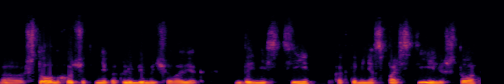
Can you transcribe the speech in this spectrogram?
Э, что он хочет мне, как любимый человек, донести, как-то меня спасти или что,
